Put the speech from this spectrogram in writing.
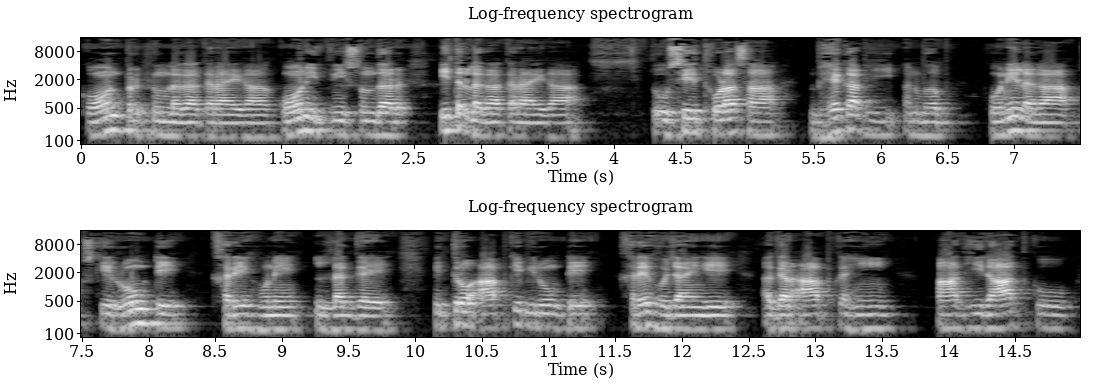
कौन परफ्यूम लगा कर आएगा, कौन इतनी सुंदर इत्र लगा कर आएगा। तो उसे थोड़ा सा भय का भी अनुभव होने लगा, उसके रोंगटे खड़े होने लग गए। मित्रों, आपके भी रोंगटे खड़े हो जाएँगे। अगर आप कहीं आधी रात को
